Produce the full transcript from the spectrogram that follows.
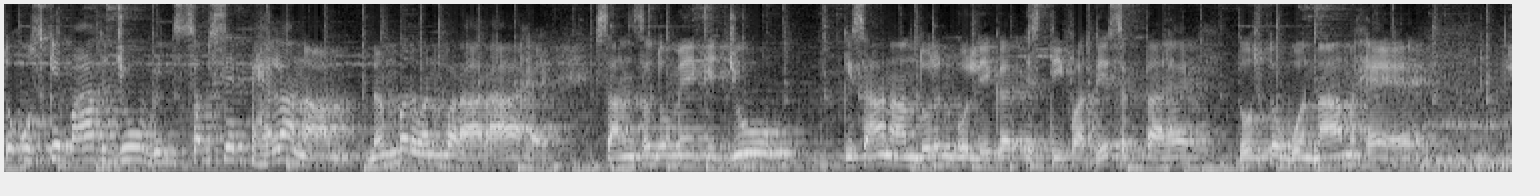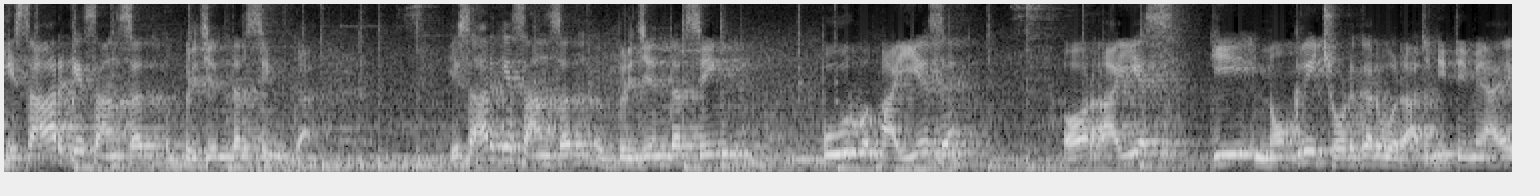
तो उसके बाद जो सबसे पहला नाम, नंबर वन पर आ रहा है, सांसदों में कि जो किसान आंदोलन को लेकर इस्तीफ़ा दे सकता है, दोस्तों वो नाम है हिसार के सांसद ब्रिजेंद्र सिंह का। हिसार के सांसद ब्रिजेंद्र सिंह पूर्व आईएएस हैं और आईएएस की नौकरी छोड़कर वो राजनीति में आए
